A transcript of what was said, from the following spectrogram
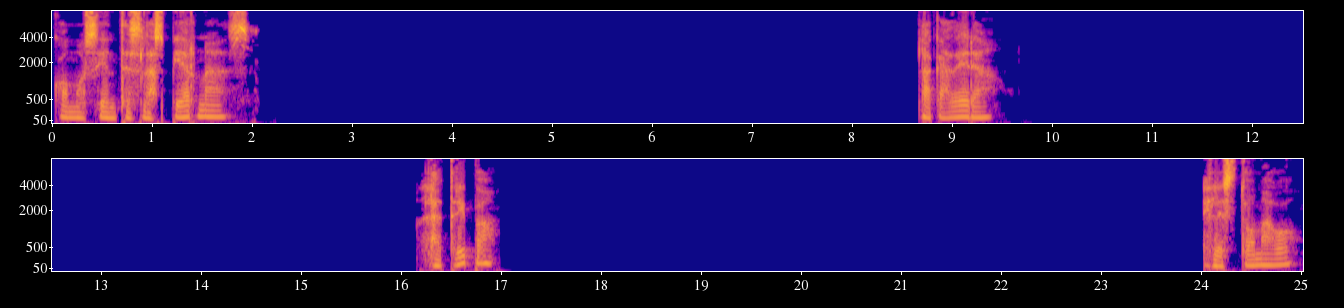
Cómo sientes las piernas, la cadera, la tripa, el estómago,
